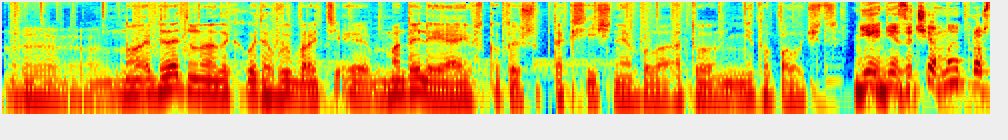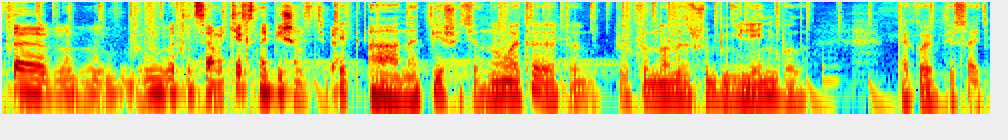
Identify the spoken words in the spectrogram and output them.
Но обязательно надо какой-то выбрать э, модель AI, сколько, чтобы токсичная была, а то не то получится. Не, не, зачем? Мы просто э, этот самый текст напишем за тебя. Тек... А, напишите. Ну, это, это, это надо, чтобы не лень было такое писать.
